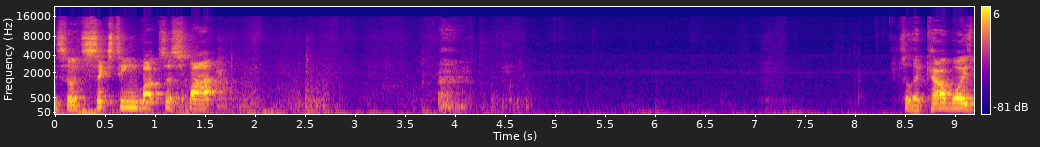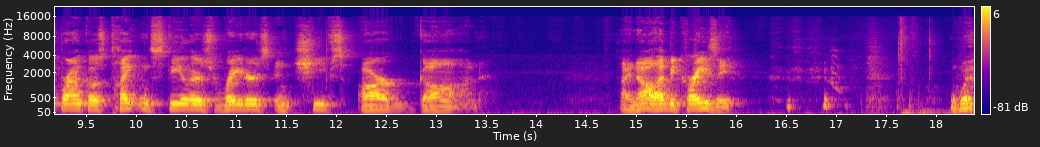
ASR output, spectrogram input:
so it's 16 bucks a spot. So the Cowboys, Broncos, Titans, Steelers, Raiders, and Chiefs are gone. I know that'd be crazy. we'll,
